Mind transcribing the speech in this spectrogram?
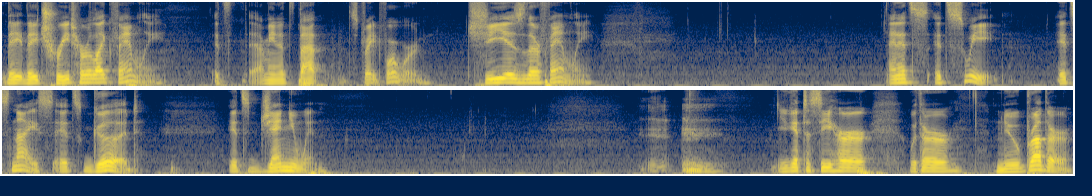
they they treat her like family. It's i mean it's that straightforward. She is their family. And it's it's sweet. It's nice. It's good. It's genuine. You get to see her with her new brother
